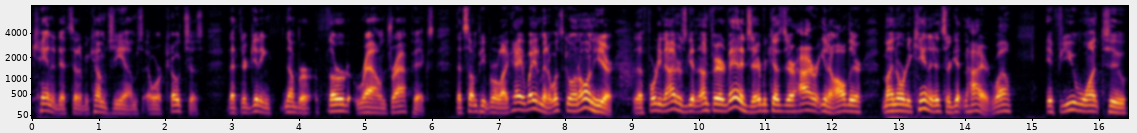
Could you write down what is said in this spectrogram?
candidates that have become GMs or coaches that they're getting number third round draft picks that some people are like, hey, wait a minute, what's going on here? The 49ers get an unfair advantage there because they're hiring, you know, all their minority candidates are getting hired. Well, if you want to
